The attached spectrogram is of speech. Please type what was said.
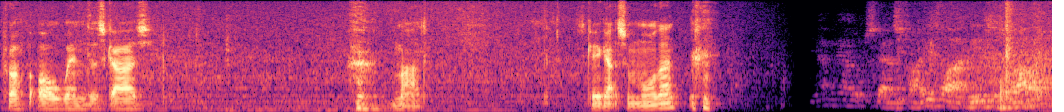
Proper all windows, guys. Mad. Let's go get some more then. Upstairs fires like these as well.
